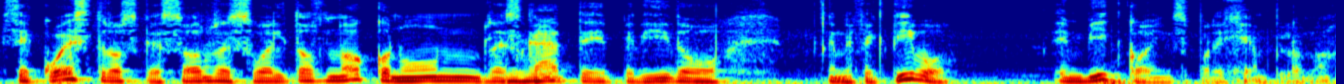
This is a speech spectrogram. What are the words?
secuestros que son resueltos no con un rescate pedido en efectivo, en bitcoins, por ejemplo, ¿no?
